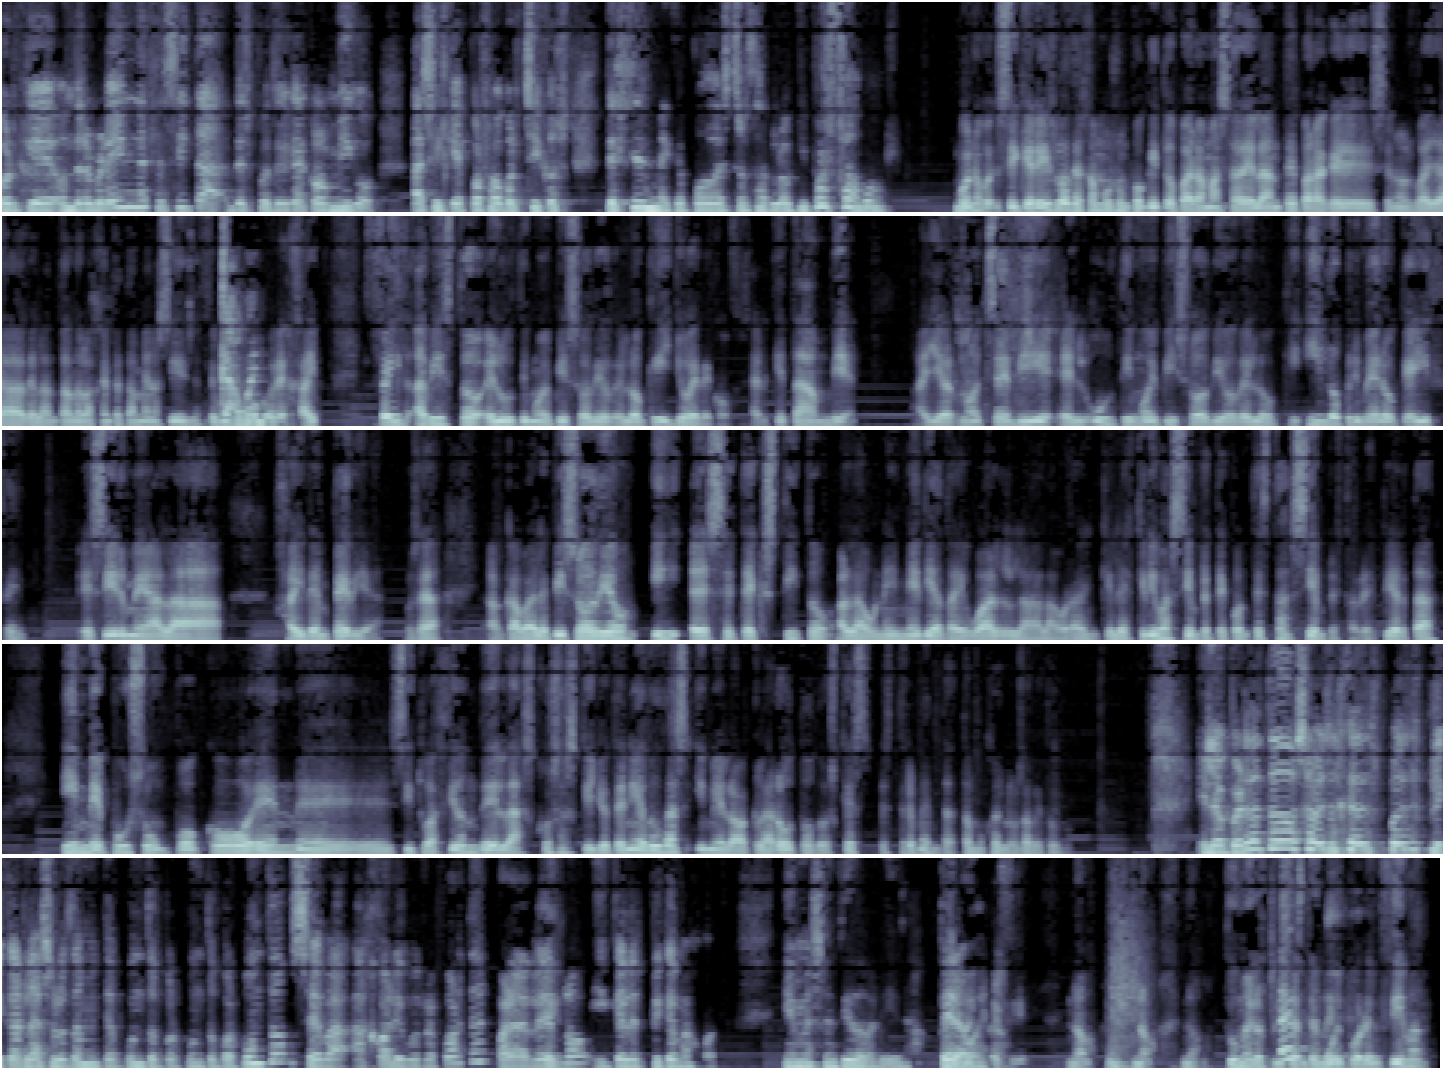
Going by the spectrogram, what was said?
porque Underbrain necesita despotricar conmigo. Así que, por favor, chicos, decidme que puedo destrozar Loki, por favor. Bueno, si queréis lo dejamos un poquito para más adelante, para que se nos vaya adelantando la gente. También así hacemos un poco de hype. Faith ha visto el último episodio de Loki y yo he de confesar que también. Ayer noche vi el último episodio de Loki y lo primero que hice es irme a la Haydenpedia. O sea, acaba el episodio y ese textito a la una y media, da igual la, la hora en que le escribas, siempre te contesta, siempre está despierta. Y me puso un poco en eh, situación de las cosas que yo tenía dudas y me lo aclaró todo. Es que es, es tremenda, esta mujer lo sabe todo. Y lo peor de todo, ¿sabes? Es que después de explicarle absolutamente punto por punto por punto, se va a Hollywood Reporter para leerlo y que le explique mejor. Y me he sentido dolida. Pero No, bueno. no, no, no. Tú me lo explicaste muy por encima.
